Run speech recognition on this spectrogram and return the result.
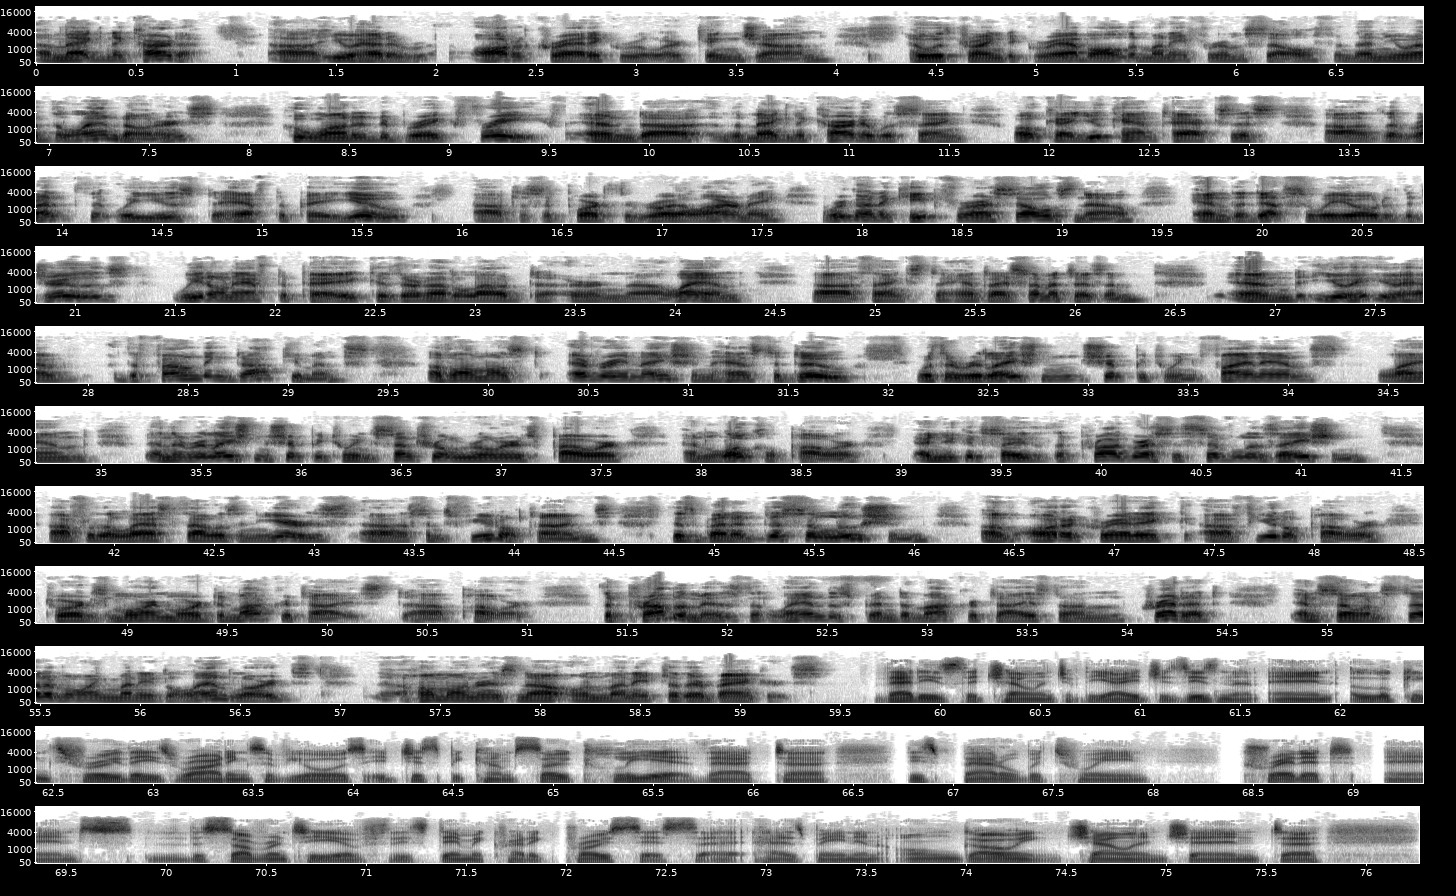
Magna Carta. Uh, you had an autocratic ruler, King John, who was trying to grab all the money for himself, and then you had the landowners who wanted to break free. And uh, the Magna Carta was saying, okay, you can't tax us. Uh, the rent that we used to have to pay you uh, to support the royal army, we're going to keep for ourselves now. And the debts we owe to the Jews, we don't have to pay because they're not allowed to earn uh, land uh, thanks to anti-Semitism. And you you have the founding documents of almost every nation has to do with the relationship between finance, land, and the relationship between central rulers' power and local power. And you could say that the progress of civilization uh, for the last thousand years, uh, since feudal times, has been a dissolution of autocratic uh, feudal power towards more and more democratized uh, power. The problem is that land has been democratized on credit, and so instead of owing money to landlords, homeowners now own money to their bankers that is the challenge of the ages, isn't it? And looking through these writings of yours, it just becomes so clear that uh, this battle between credit and the sovereignty of this democratic process uh, has been an ongoing challenge. And uh,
